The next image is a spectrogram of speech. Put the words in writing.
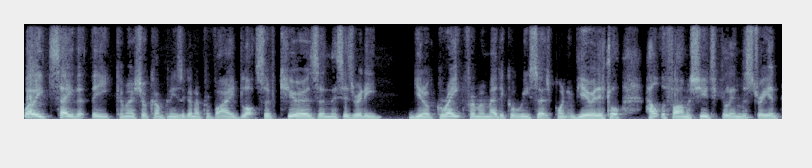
Well, he'd say that the commercial companies are going to provide lots of cures, and this is really, you know, great from a medical research point of view, and it'll help the pharmaceutical industry, and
